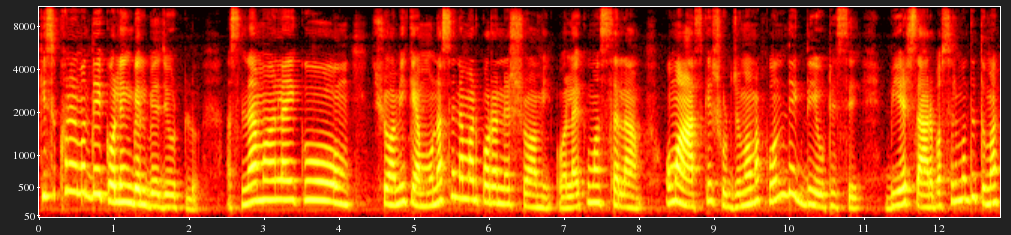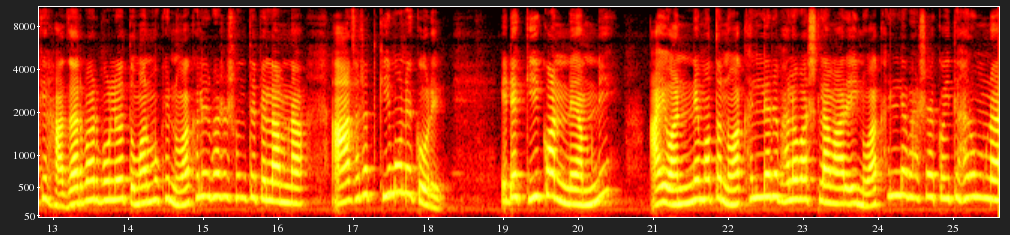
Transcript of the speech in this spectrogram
কিছুক্ষণের মধ্যেই কলিং বেল বেজে উঠল। আসসালামু আলাইকুম। স্বামী কেমন আছেন আমার পরাণের স্বামী? ওয়ালাইকুম আসসালাম। ওমা, আজকে সূর্য মামা কোন দিক দিয়ে উঠেছে? বিয়ের চার বছরের মধ্যে তোমাকে হাজারবার বলেও তোমার মুখে নোয়াখালীর ভাষা শুনতে পেলাম না। আজ হঠাৎ কি মনে করে? এটা কি কন্যে আপনি আই অন্য মতো নোয়াখাল্লারে ভালোবাসলাম, আর এই নোয়াখাল্লা ভাষায় কইতে হারুম না।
